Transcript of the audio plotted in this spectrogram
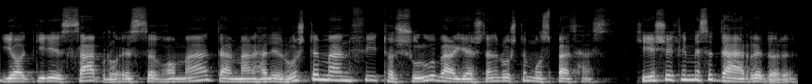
یادگیری صبر و استقامت در مرحله رشد منفی تا شروع برگشتن رشد مثبت هست که یه شکلی مثل دره داره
